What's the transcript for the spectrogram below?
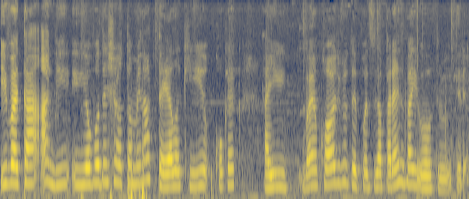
e vai estar tá ali e eu vou deixar também na tela aqui qualquer aí vai um código depois desaparece vai outro, entendeu?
